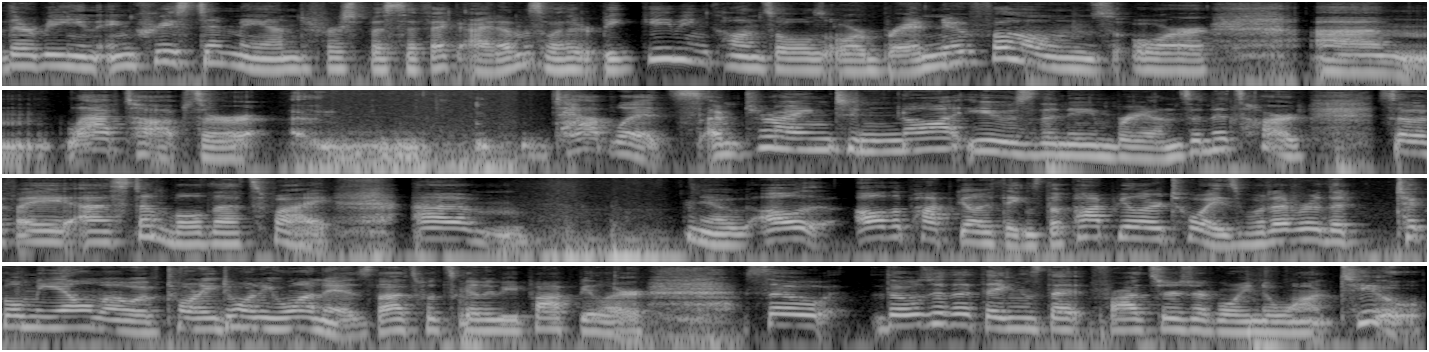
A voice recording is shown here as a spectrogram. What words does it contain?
there being increased demand for specific items, whether it be gaming consoles or brand new phones or um, laptops or uh, tablets. I'm trying to not use the name brands, and it's hard. So if I uh, stumble, that's why. Um, you know all all the popular things the popular toys whatever the tickle me elmo of 2021 is that's what's going to be popular so those are the things that fraudsters are going to want too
